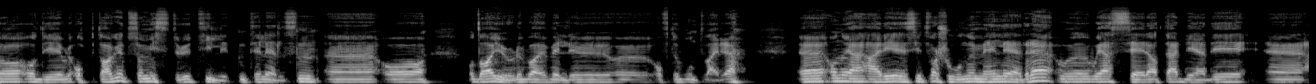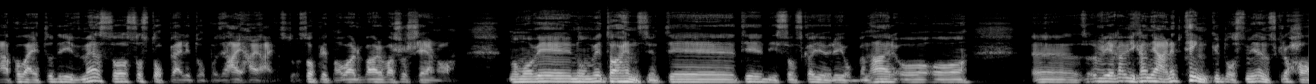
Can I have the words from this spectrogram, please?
og det blir oppdaget, så mister du tilliten til ledelsen. Eh, og, og da gjør du bare veldig ofte vondt verre. Og når jeg er i situasjoner med ledere hvor jeg ser at det er det de er på vei til å drive med, så, så stopper jeg litt opp og sier hei, hei, hei, stopp litt nå, hva, hva, hva som skjer nå? Nå må vi, nå må vi ta hensyn til, til, de som skal gjøre jobben her. og, og uh, vi, kan, vi, kan, gjerne tenke ut hvordan vi ønsker å ha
